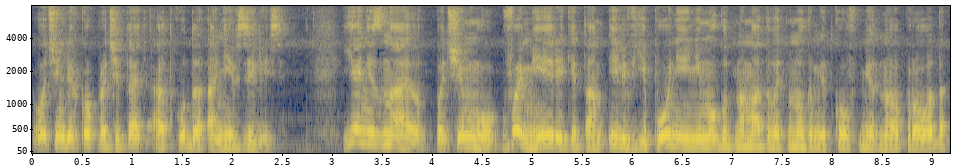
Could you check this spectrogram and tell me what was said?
очень легко прочитать, откуда они взялись. Я не знаю, почему в Америке там или в Японии не могут наматывать много метков медного провода,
